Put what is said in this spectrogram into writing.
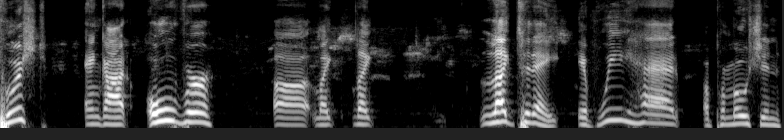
pushed and got over, uh, like, like, like today, if we had a promotion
